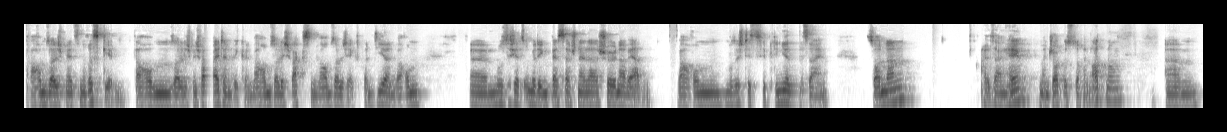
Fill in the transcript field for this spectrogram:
warum soll ich mir jetzt einen Riss geben? Warum soll ich mich weiterentwickeln? Warum soll ich wachsen? Warum soll ich expandieren? Warum äh, muss ich jetzt unbedingt besser, schneller, schöner werden? Warum muss ich diszipliniert sein? Sondern halt sagen, hey, mein Job ist doch in Ordnung. Ähm,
